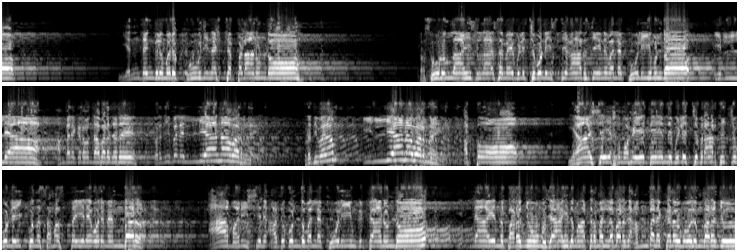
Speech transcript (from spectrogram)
എന്തെങ്കിലും ഒരു കൂലി നഷ്ടപ്പെടാനുണ്ടോ? റസൂലുള്ളാഹി സ്വല്ലല്ലാഹു അലൈഹി വസല്ലമയെ വിളിച്ചുകൊണ്ട് ഇസ്തിഹാദ ചെയ്യുന്ന വല്ല കൂലിയുമുണ്ടോ? ഇല്ല. അമ്പലക്കടവ് എന്താ പറഞ്ഞത് പ്രതിഫലം ഇല്ല എന്നാ പറഞ്ഞത്. പ്രതിഫലം ഇല്ല എന്നാ പറഞ്ഞത്. അപ്പോ യാ ഷെയ്ഖ് മൊഹീദ്ദീൻ എന്ന് വിളിച്ച് പ്രാർത്ഥിച്ചുകൊണ്ടിരിക്കുന്ന സമസ്തയിലെ ഒരു മെമ്പർ ആ മനുഷ്യന് അതുകൊണ്ട് വല്ല കൂലിയും കിട്ടാനുണ്ടോ? ഇല്ല എന്ന് പറഞ്ഞു. മുജാഹിദ് മാത്രമല്ല പറഞ്ഞു. അമ്പലക്കടവ് പോലും പറഞ്ഞു.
